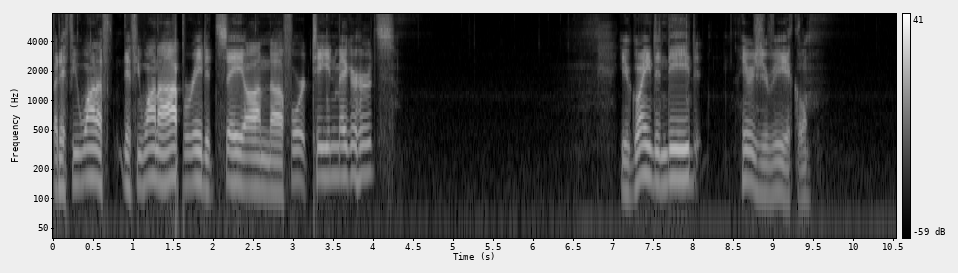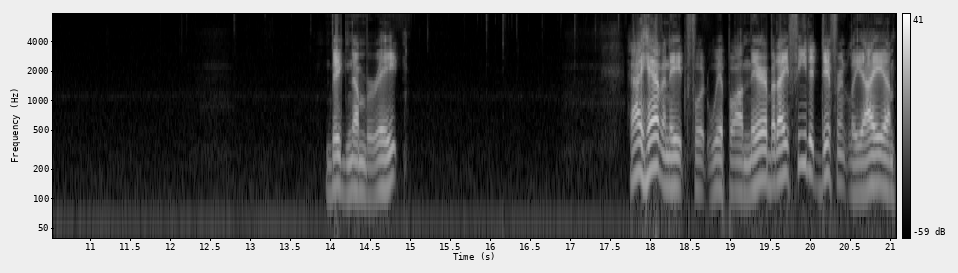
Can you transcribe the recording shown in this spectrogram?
But if you want to if you want to operate it say on uh, 14 megahertz, you're going to need here's your vehicle. Big number 8. I have an 8 foot whip on there, but I feed it differently. I um,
